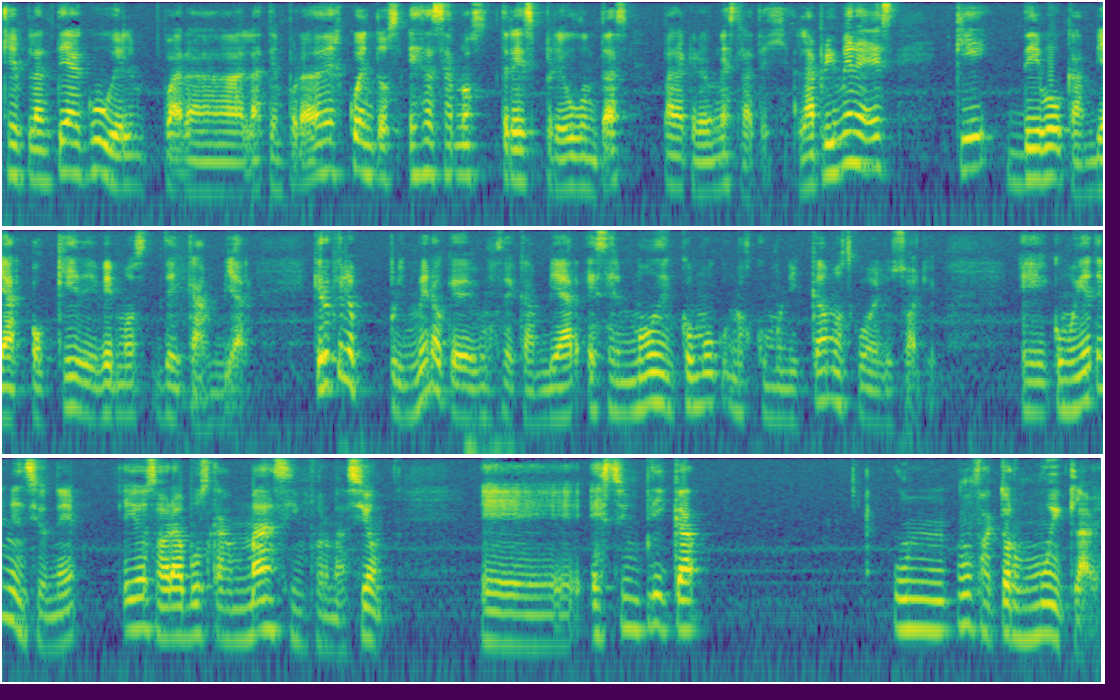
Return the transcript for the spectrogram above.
que plantea Google para la temporada de descuentos es hacernos tres preguntas para crear una estrategia. La primera es qué debo cambiar o qué debemos de cambiar. Creo que lo primero que debemos de cambiar es el modo en cómo nos comunicamos con el usuario. Eh, como ya te mencioné, ellos ahora buscan más información. Eh, esto implica un, factor muy clave,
